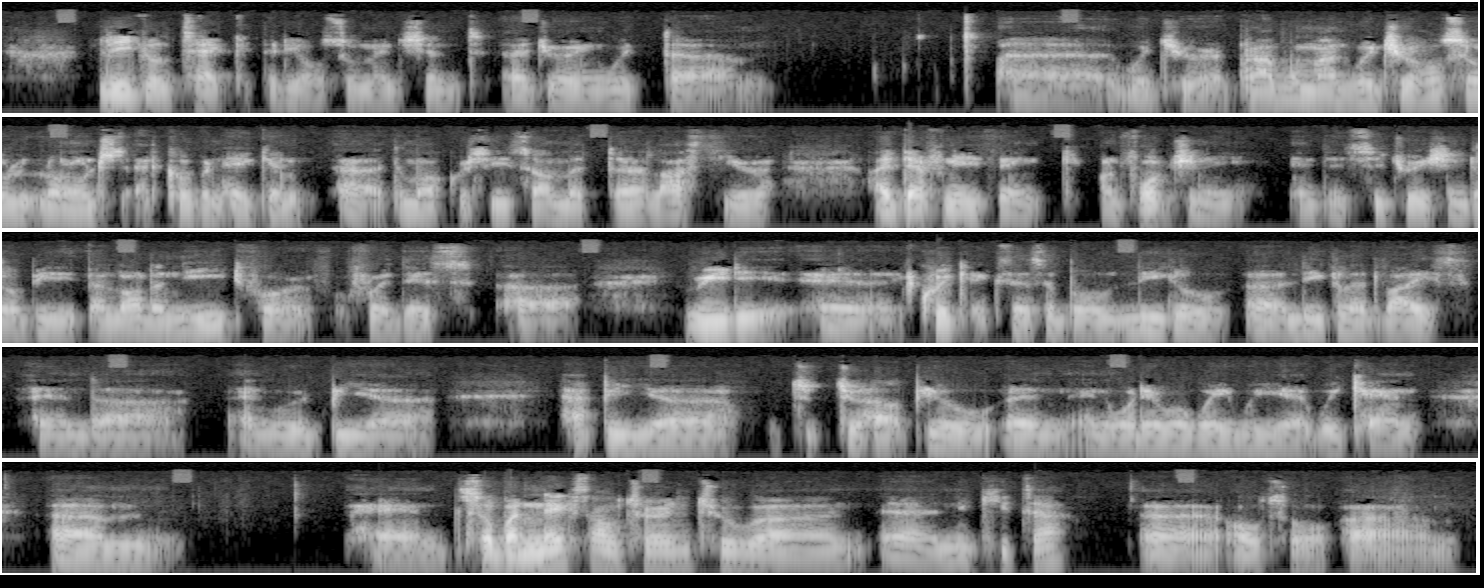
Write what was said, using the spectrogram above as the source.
legal tech that you also mentioned uh, during with um, uh, with your Braverman, which you also launched at Copenhagen uh, Democracy Summit last year. I definitely think, unfortunately, in this situation, there'll be a lot of need for for this uh, really uh, quick, accessible legal uh, legal advice, and uh, and we would be uh, happy uh, to to help you in in whatever way we we can. Um, and so, but next I'll turn to Nikita, also um,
